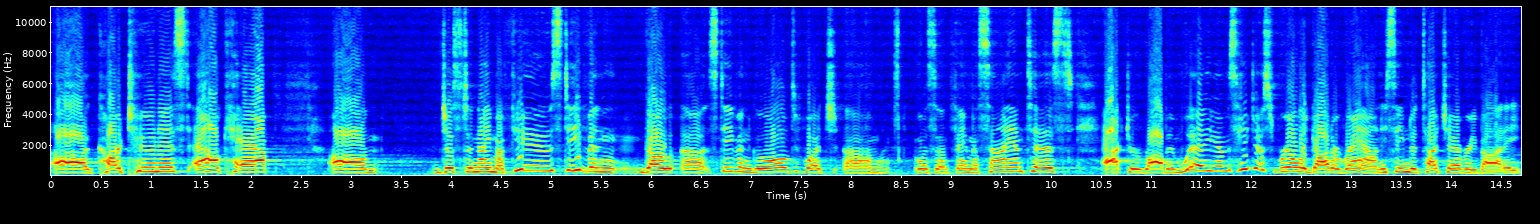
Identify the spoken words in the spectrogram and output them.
uh, cartoonist Al Capp, um, just to name a few, Stephen, Go, uh, Stephen Gould, which um, was a famous scientist, actor Robin Williams, he just really got around. He seemed to touch everybody.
